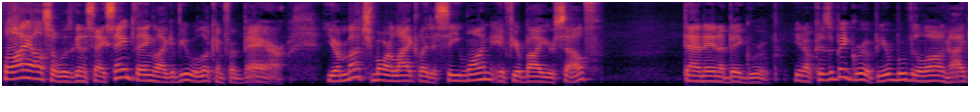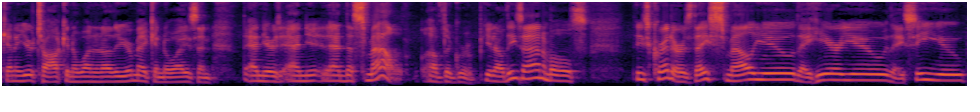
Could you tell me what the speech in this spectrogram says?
Well, I also was going to say same thing. Like if you were looking for bear, you're much more likely to see one if you're by yourself than in a big group. You know, because a big group, you're moving along hiking and you're talking to one another, you're making noise, and and you're and you and the smell of the group. You know, these animals, these critters, they smell you, they hear you, they see you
